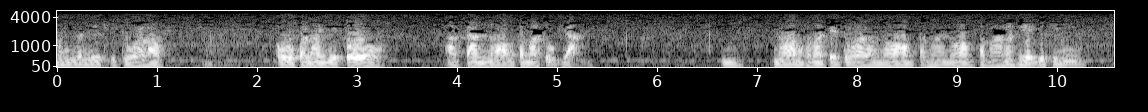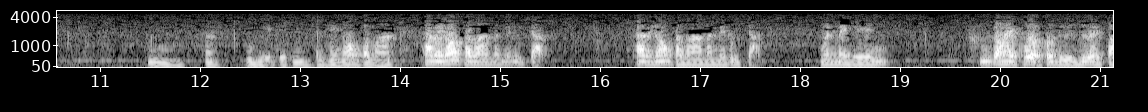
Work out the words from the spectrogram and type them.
มันมันอยู่ที่ตัวเรา โอปนายโตอาการน้อมเข้ามาทุกอย่างอืน้อมเข้ามาเจตัวเราน้อมเข้ามาน้อมเข้ามามันเหตุอยู่ที่นี่ อืมอะมันเหตุอยู่ที่นี่มันให้น้อมเข้ามา ถ้าไม่น้อมเข้ามามันไม่รู้จัก ถ้าไม่น้อมเข้ามามันไม่รู้จัก มันไม่เห็นมันก็ให้โทษคนอื่นเรื่อยไป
